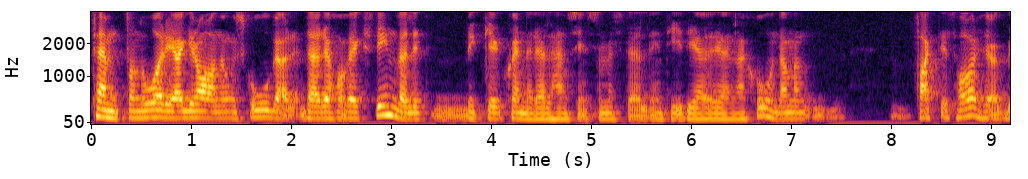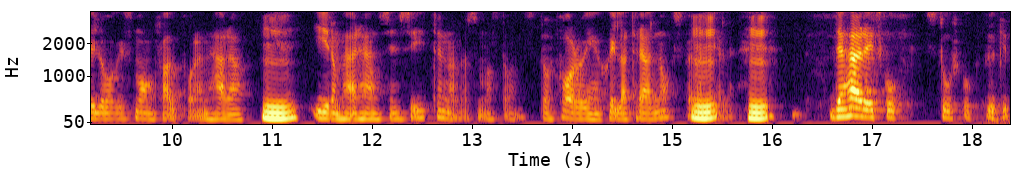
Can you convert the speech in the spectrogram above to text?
15-åriga granungskogar där det har växt in väldigt mycket generell hänsyn som är ställd i en tidigare generation. Där man faktiskt har hög biologisk mångfald på den här, Mm. i de här hänsynsytorna då, som man står, står kvar och enskilda träden också för den Mm. delen. Mm. Det här är skog, storskogsbruket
